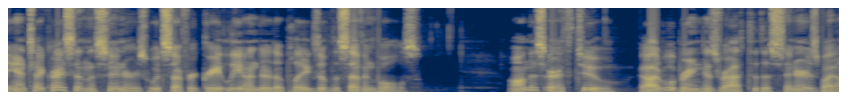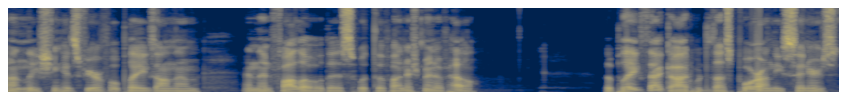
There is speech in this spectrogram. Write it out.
the Antichrist and the sinners would suffer greatly under the plagues of the seven bowls. On this earth, too, God will bring his wrath to the sinners by unleashing his fearful plagues on them and then follow this with the punishment of hell. The plagues that God would thus pour on these sinners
